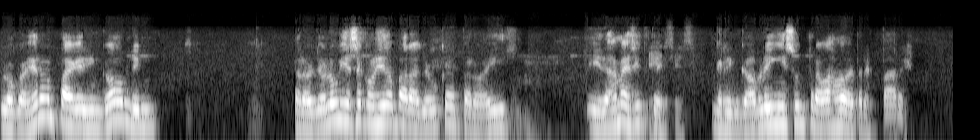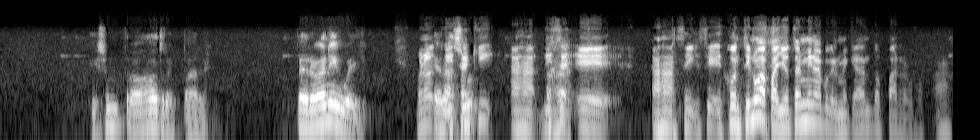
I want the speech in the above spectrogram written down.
Lo cogieron para Green Goblin. Pero yo lo hubiese cogido para Joker, pero ahí. Y déjame decirte, Green Goblin hizo un trabajo de tres pares. Hizo un trabajo de tres pares. Pero anyway. Bueno, dice aquí, ajá, dice, ajá. Eh, ajá, sí, sí, continúa para yo terminar porque me quedan dos párrafos. Ajá.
